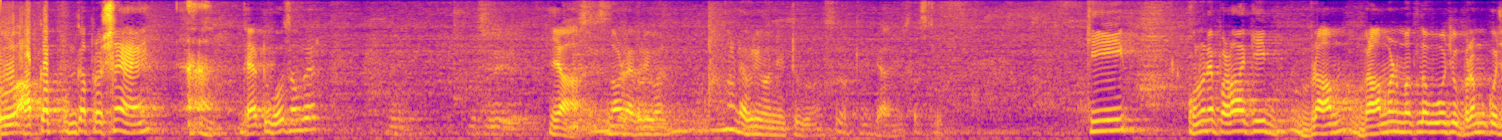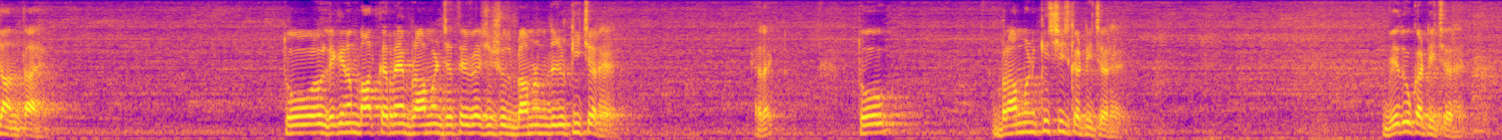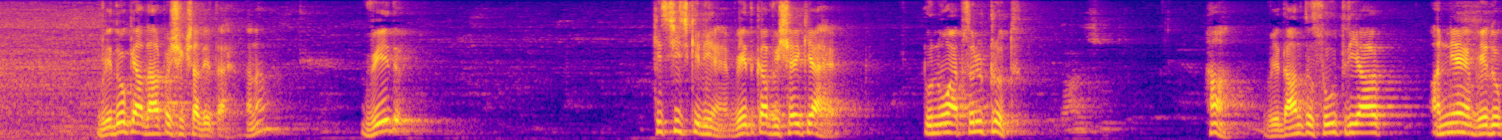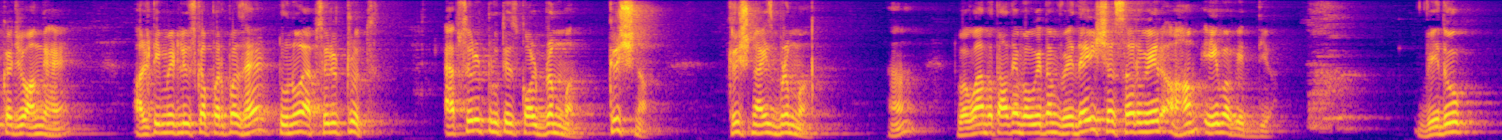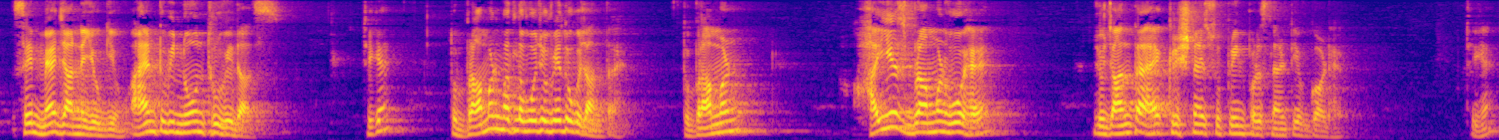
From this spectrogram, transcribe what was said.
तो आपका, उनका प्रश्न है दैट टू गो समवेयर या not everyone not everyone need to go okay कि उन्होंने पढ़ा कि ब्राह्म, ब्राह्मण मतलब वो जो ब्रह्म को जानता है। तो लेकिन हम बात कर रहे हैं ब्राह्मण, क्षत्रिय वैश्य शुद्ध ब्राह्मण मतलब जो टीचर है। करेक्ट तो ब्राह्मण किस चीज़ का टीचर है? वेदों का टीचर है। वेदों के आधार पर शिक्षा देता है है ना? वेद किस चीज़ के लिए है? वेद का विषय क्या है? टू नो एब्सोल्यूट ट्रुथ हाँ वेदांत सूत्र या अन्य वेदों का जो अंग है अल्टीमेटली उसका पर्पज है to know absolute truth absolute truth is called Brahman Krishna Krishna is ब्रह्म तो भगवान बताते हैं, भगवेदम वेदैश सर्वेर अहम एव वेद्य। वेदों से मैं जानने योग्य हूँ। I am to be known through Vedas ठीक है? तो ब्राह्मण मतलब वो जो वेदों को जानता है। तो ब्राह्मण हाईएस्ट ब्राह्मण वो है जो जानता है Krishna is supreme personality of God है। ठीक है?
